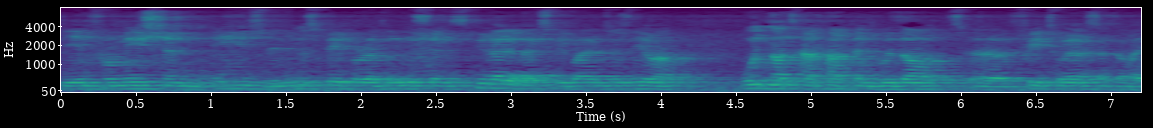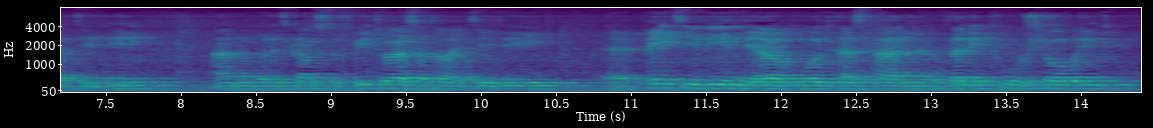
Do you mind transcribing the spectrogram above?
the information age, the newspaper revolution, spearheaded actually by Al Jazeera, would not have happened without uh, free-to-air satellite TV. And when it comes to free-to-air satellite TV, uh, pay TV in the Arab world has had a very poor showing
